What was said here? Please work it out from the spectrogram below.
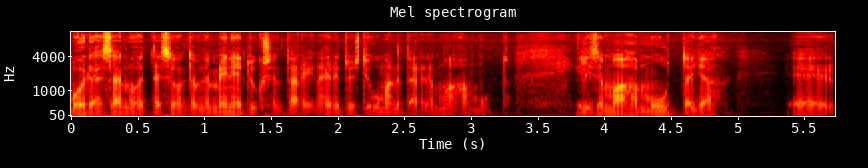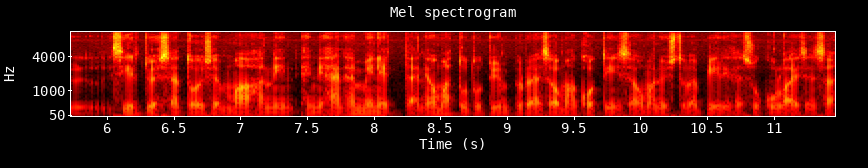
voidaan sanoa, että se on tämmöinen menetyksen tarina, erityisesti humanitaarinen maahanmuutto. Eli se maahanmuuttaja – siirtyessään toiseen maahan, niin hän menettää ne omat tutut ympyränsä, oman kotinsa, oman ystäväpiirinsä, sukulaisensa,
